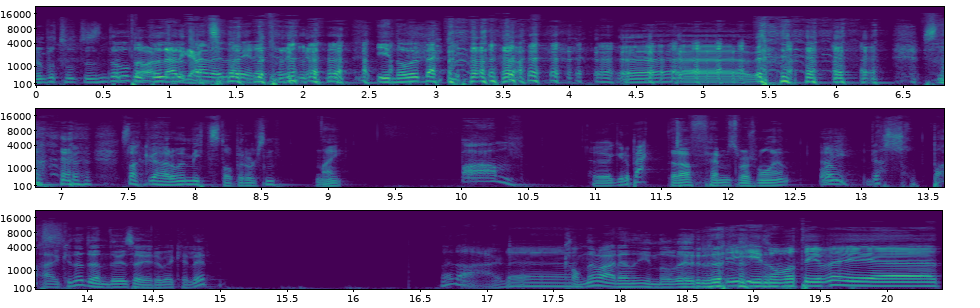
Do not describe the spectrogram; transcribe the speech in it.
Men på 2000-tallet da er det greit. Det greit. Innoverbacker. Eh, Snakker vi her om en midtstopper, Olsen? Nei. Bam! Høyreback. Dere har fem spørsmål igjen. Oi, vi har såpass. Er ikke nødvendigvis høyreback heller. Nei, da er det Kan det være en innover Innovative i, eh,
